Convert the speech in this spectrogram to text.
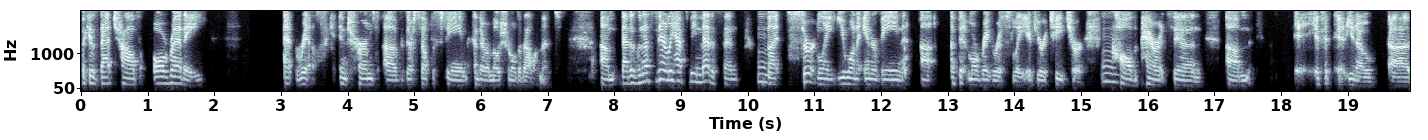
because that child's already at risk in terms of their self-esteem and their emotional development. Um, that doesn't necessarily have to be medicine, mm. but certainly you want to intervene uh, a bit more rigorously if you're a teacher. Mm. Call the parents in. Um, if it, you know uh,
